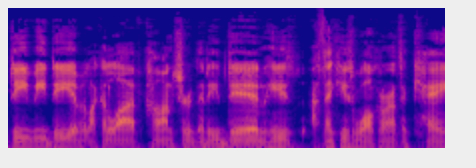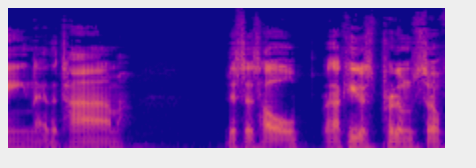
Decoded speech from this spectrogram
DVD of like a live concert that he did. And he's, I think he's walking around with a cane at the time. Just his whole, like he was putting himself,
